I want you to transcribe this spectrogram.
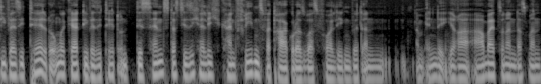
Diversität oder umgekehrt Diversität und Dissens, dass die sicherlich keinen Friedensvertrag oder sowas vorlegen wird an, am Ende ihrer Arbeit, sondern dass man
